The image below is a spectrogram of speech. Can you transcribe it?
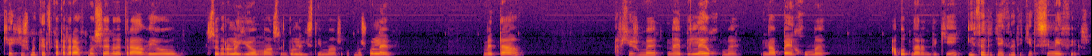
και αρχίζουμε και τις καταγράφουμε σε ένα τετράδιο, στο ημερολόγιό μας, στον υπολογιστή μας, όπου μας βολεύει. Μετά, αρχίζουμε να επιλέγουμε να απέχουμε από την αρνητική ή θετική κριτική της συνήθειας.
